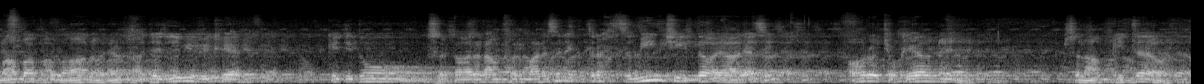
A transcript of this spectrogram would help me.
ਮਾਂ-ਬਾਪ ਕੁਰਬਾਨ ਹੋ ਜਾਣ ਅੱਜ ਅਜੀਬ ਹੀ ਵੇਖਿਆ ਕਿ ਜਦੋਂ ਸਰਕਾਰ ਆਰਾਮ ਫਰਮਾ ਰਹੇ ਸਨ ਇੱਕ ਦਰਖਤ ਜ਼ਮੀਨ ਚੀਰਦਾ ਹੋਇਆ ਆ ਰਿਹਾ ਸੀ ਔਰ ਉਹ ਝੁਕਿਆ ਉਹਨੇ ਸਲਾਮ ਕੀਤਾ ਔਰ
